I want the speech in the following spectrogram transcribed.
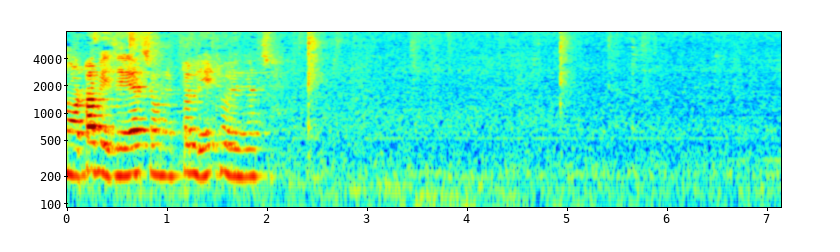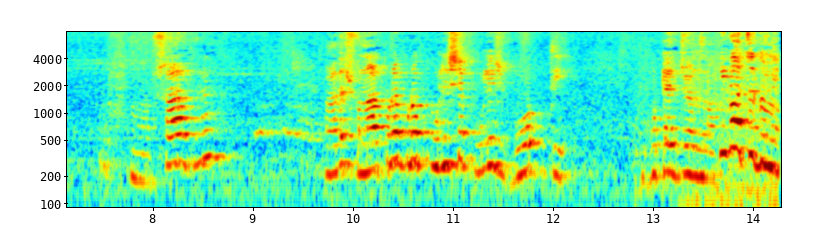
নটা বেজে গেছে, অনেকটা লেট হয়ে গেছে। আপনি আমাদের সোনারপুরে পুরো পুলিশে পুলিশ ভর্তি ভোটের জন্য। কি করছ তুমি?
